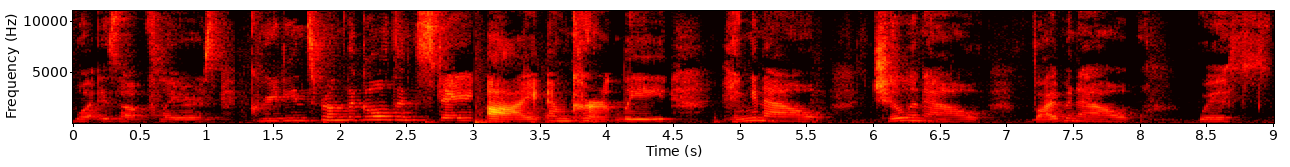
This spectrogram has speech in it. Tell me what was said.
What is up, players? Greetings from the Golden State. I am currently hanging out, chilling out, vibing out with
